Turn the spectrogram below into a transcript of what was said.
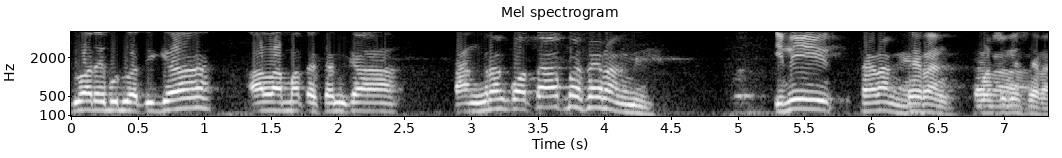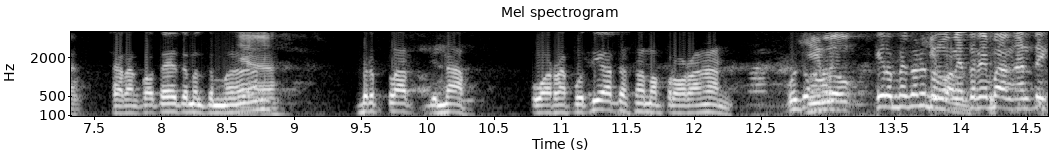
2023. Alamat SNK Tangerang Kota apa Serang nih? ini Serang ya? Serang, masuknya Serang. Serang Kota ya, teman-teman. Ya. Berplat genap. Warna putih atas nama perorangan. Untuk Kilo, kilometernya berapa? kilometernya bang antik.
